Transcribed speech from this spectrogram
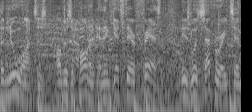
the nuances of his opponent and then gets there fast is what separates him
